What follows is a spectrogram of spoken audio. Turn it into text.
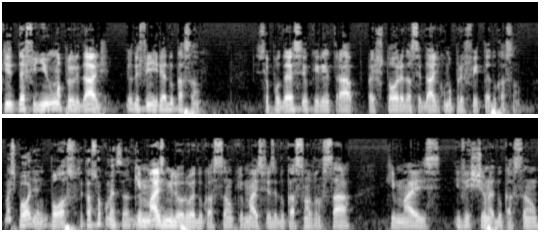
que definir uma prioridade, eu definiria a educação. Se eu pudesse, eu queria entrar para a história da cidade como prefeito da educação. Mas pode ainda. Posso. Você está só começando. que mais melhorou a educação, que mais fez a educação avançar, que mais investiu na educação.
